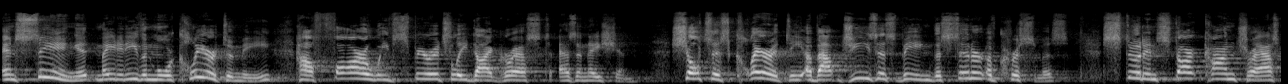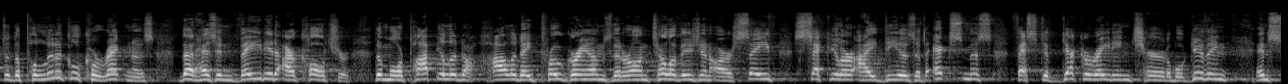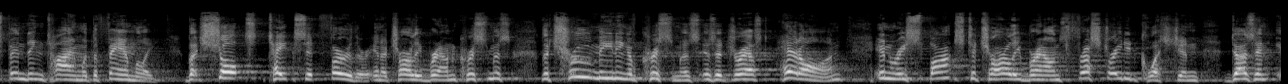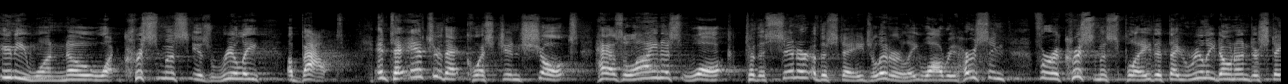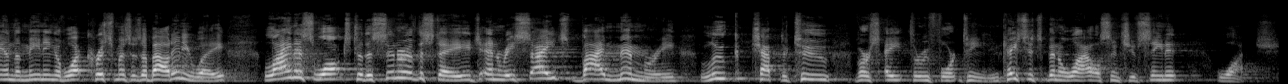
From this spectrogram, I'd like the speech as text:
And seeing it made it even more clear to me how far we've spiritually digressed as a nation. Schulz's clarity about Jesus being the center of Christmas stood in stark contrast to the political correctness that has invaded our culture. The more popular holiday programs that are on television are safe, secular ideas of Xmas, festive decorating, charitable giving, and spending time with the family. But Schulz takes it further in a Charlie Brown Christmas. The true meaning of Christmas is addressed head on in response to Charlie Brown's frustrated question Doesn't anyone know what Christmas is really about? And to answer that question, Schulz has Linus walk to the center of the stage, literally, while rehearsing for a Christmas play that they really don't understand the meaning of what Christmas is about anyway. Linus walks to the center of the stage and recites by memory Luke chapter 2, verse 8 through 14. In case it's been a while since you've seen it, watch.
